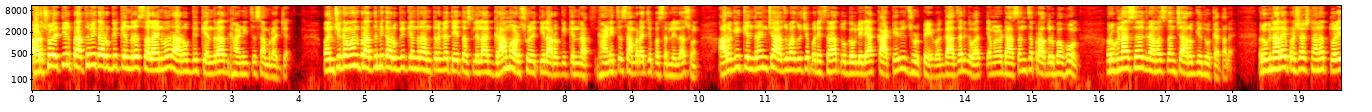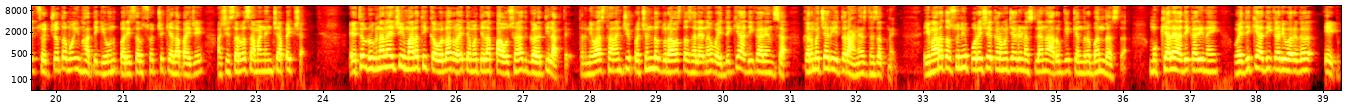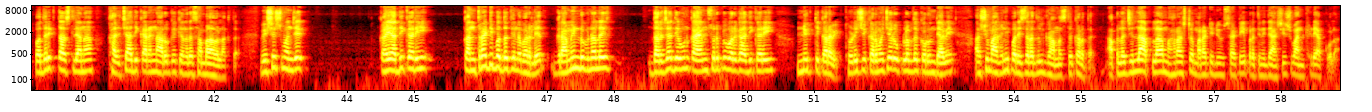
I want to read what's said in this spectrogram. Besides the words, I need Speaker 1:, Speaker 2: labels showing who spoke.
Speaker 1: अडसूळ येथील प्राथमिक आरोग्य केंद्र सलाईनवर आरोग्य केंद्रात घाणीचं साम्राज्य. पंचगमन प्राथमिक आरोग्य केंद्र अंतर्गत येत असलेल्या ग्राम अडसूळ येथील आरोग्य केंद्रात घाणीचं साम्राज्य पसरलेलं असून आरोग्य केंद्रांच्या आजूबाजूच्या परिसरात उगवलेल्या काटेरी झुडपे व गाजर गवत त्यामुळे ढासांचा प्रादुर्भाव होऊन रुग्णासह ग्रामस्थांचे आरोग्य धोक्यात आलंय. रुग्णालय प्रशासनानं त्वरित स्वच्छता मोहीम हाती घेऊन परिसर स्वच्छ केला पाहिजे अशी सर्वसामान्यांची अपेक्षा आहे. येथील रुग्णालयाची इमारत ही कौलारू आहे त्यामुळे तिला पावसाळ्यात गळती लागते. तर निवासस्थानांची प्रचंड दुरावस्था झाल्यानं वैद्यकीय अधिकाऱ्यांचा कर्मचारी इथं राहण्यास धजत नाहीत. इमारत असूनही पुरेसे कर्मचारी नसल्यानं आरोग्य केंद्र बंद असतं. मुख्यालय अधिकारी नाही वैद्यकीय अधिकारी वर्ग एक पदरिक्त असल्यानं खालच्या अधिकाऱ्यांना आरोग्य केंद्र सांभाळावं लागतं. विशेष म्हणजे काही अधिकारी कंत्राटी पद्धतीने भरलेत. ग्रामीण रुग्णालय दर्जा देऊन कायमस्वरूपी वर्ग अधिकारी नियुक्ती करावी. थोडीशी कर्मचारी उपलब्ध करून द्यावे. अशी मागणी परिसरातील ग्रामस्थ करत आहेत आपला जिल्हा आपला महाराष्ट्र मराठी न्यूजसाठी प्रतिनिधी आशिष वानखेडे अकोला.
